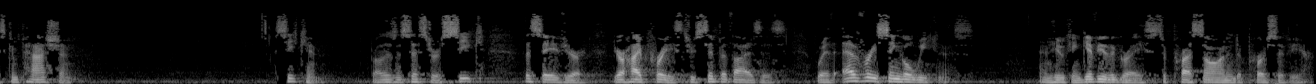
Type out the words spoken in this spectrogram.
his compassion. Seek him, brothers and sisters. Seek the Savior, your high priest, who sympathizes with every single weakness and who can give you the grace to press on and to persevere.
